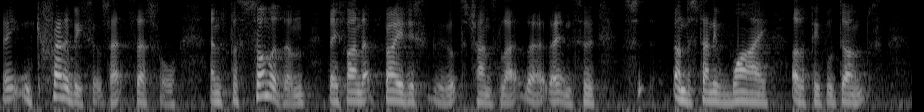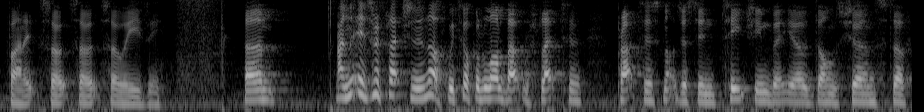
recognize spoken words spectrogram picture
They're incredibly successful. And for some of them, they find that very difficult to translate that into understanding why other people don't find it so, so, so easy. Um, and is reflection enough? We talk a lot about reflective practice, not just in teaching, but you know, Donald Schoen's stuff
